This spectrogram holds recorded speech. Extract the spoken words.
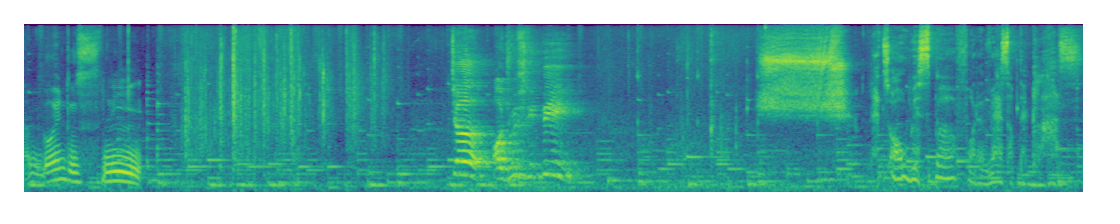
I'm going to sleep. Shh. Let's all whisper for the rest of the class.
